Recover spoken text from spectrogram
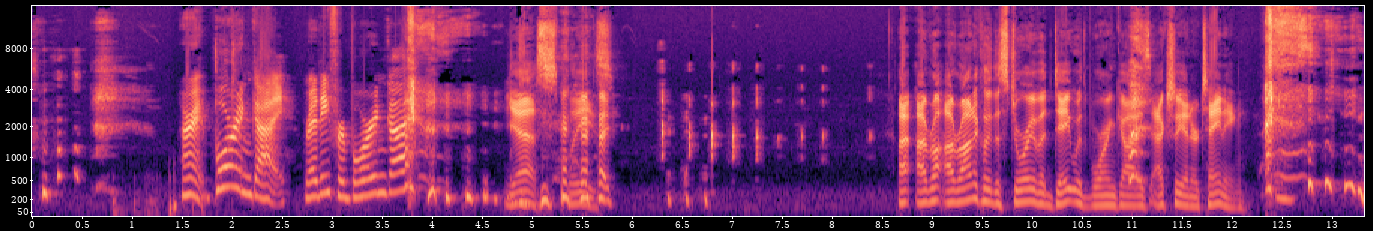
All right, boring guy. Ready for boring guy? Yes, please. I, ironically, the story of a date with boring guy is actually entertaining.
